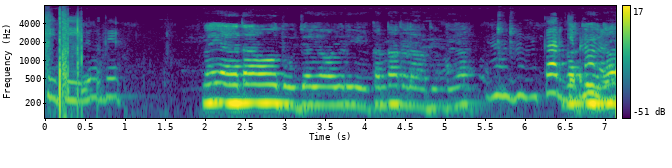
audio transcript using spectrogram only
ਕੀ ਗਿਆ ਨਹੀਂ ਐ ਤਾਂ ਉਹ ਦੂਜਾ ਹੀ ਆ ਉਹ ਜਿਹੜੀ ਕੰਧਾਂ ਤੇ ਲੱਗਦੀ ਹੁੰਦੀ ਆ। ਹਾਂ ਹਾਂ ਘਰ ਚ ਬਾਕੀ ਬਣਾਉਣ ਨਾ।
